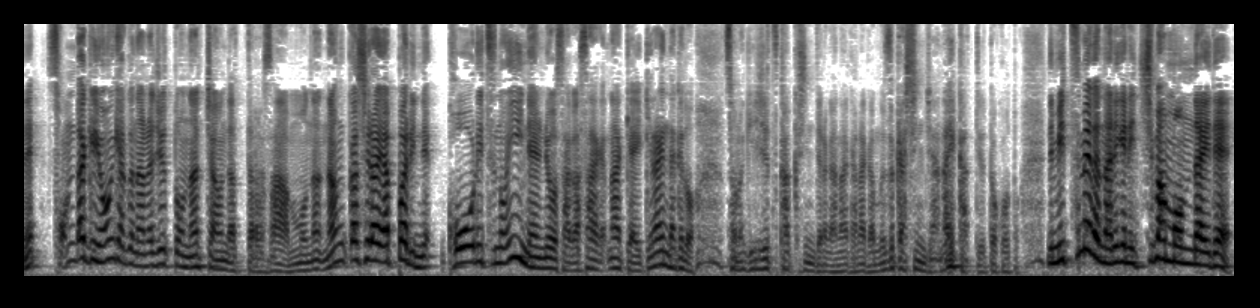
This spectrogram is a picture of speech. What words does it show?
ね、そんだけ470トンになっちゃうんだったらさ、もうな、なんかしらやっぱりね、効率のいい燃料探さなきゃいけないんだけど、その技術革新っていうのがなかなか難しいんじゃないかっていうとこと。で、三つ目が何気に一番問題で、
